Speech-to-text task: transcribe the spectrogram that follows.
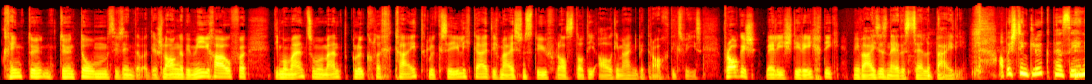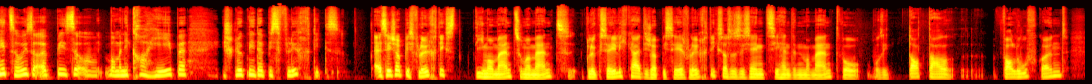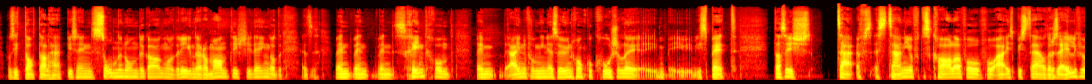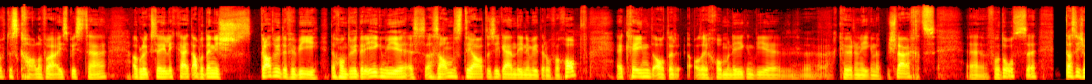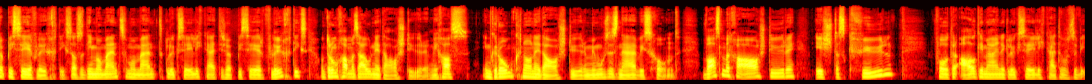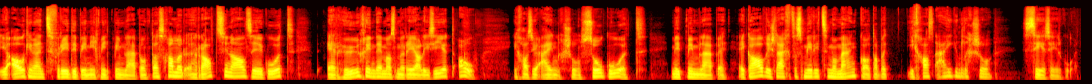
Kinder tun dumm, sie sind die Schlange beim Einkaufen. Die Moment zu Moment Glücklichkeit, Glückseligkeit ist meistens tiefer als die allgemeine Betrachtungsweise. Die Frage ist, welche ist die richtig? Wir wissen es nicht, es zählen beide. Aber ist denn Glück per se nicht sowieso etwas, wo man nicht heben kann? Ist Glück nicht etwas Flüchtiges? Es ist etwas Flüchtiges. Die Moment zu Moment Glückseligkeit ist etwas sehr Flüchtiges. Also sie, sind, sie haben einen Moment, wo, wo sie total voll aufgehen, wo sie total happy sind, Sonnenuntergang oder irgendein romantisches Ding oder wenn, wenn, wenn das Kind kommt, wenn einer von meinen Söhnen kommt kuscheln ins Bett, das ist eine 10 auf der Skala von, von 1 bis 10 oder ein 11 auf der Skala von 1 bis 10 an Glückseligkeit. Aber dann ist es gerade wieder vorbei. Dann kommt wieder irgendwie ein, ein anderes Theater, sie gehen ihnen wieder auf den Kopf, ein Kind, oder, oder ich komme irgendwie, äh, höre irgendetwas Schlechtes äh, von draussen. Das ist etwas sehr Flüchtiges. Also die Moment zu Moment Glückseligkeit ist etwas sehr Flüchtiges und darum kann man es auch nicht ansteuern. Man kann es im Grunde genommen nicht ansteuern. Man muss es nehmen, wie es kommt. Was man kann ansteuern kann, ist das Gefühl, von der allgemeinen Glückseligkeit, also wie allgemein zufrieden bin ich mit meinem Leben. Und das kann man rational sehr gut erhöhen, indem man realisiert, oh, ich habe es ja eigentlich schon so gut mit meinem Leben. Egal wie schlecht es mir jetzt im Moment geht, aber ich habe es eigentlich schon sehr, sehr gut.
